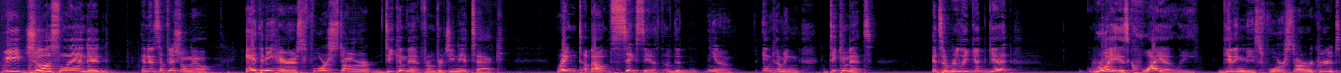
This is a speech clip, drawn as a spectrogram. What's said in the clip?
we just landed, and it's official now. Anthony Harris, four-star decommit from Virginia Tech, ranked about 60th of the you know incoming decommits. It's a really good get. Roy is quietly getting these four-star recruits.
